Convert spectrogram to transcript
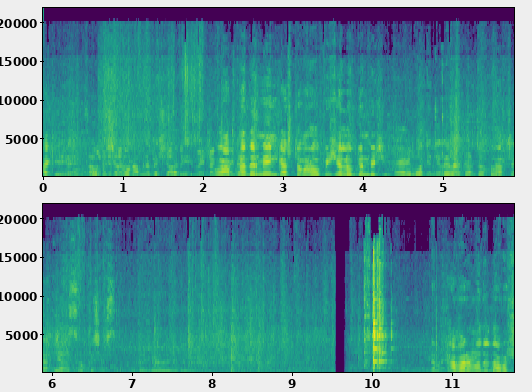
থাকে হ্যাঁ। অফিসের লোক আপনার বেশি লাগে। ও আপনাদের মেইন কাস্টমার অফিসিয়াল লোকজন বেশি? হ্যাঁ মতিঝিল এলাকার যত আচ্ছা, আচ্ছা। ইয়ে অফিস আছে। তাহলে খাবারের মধ্যে তো অবশ্য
